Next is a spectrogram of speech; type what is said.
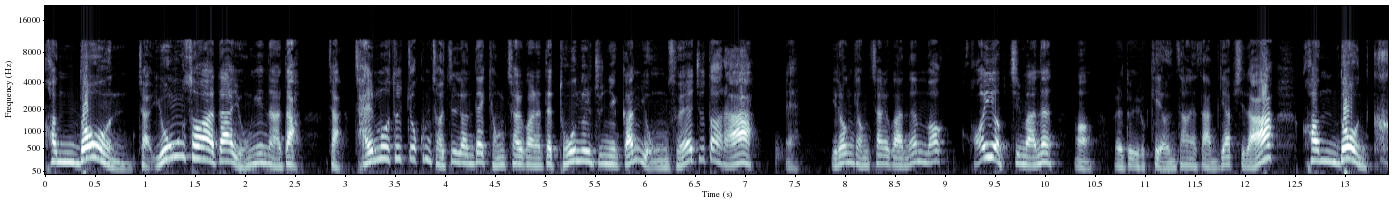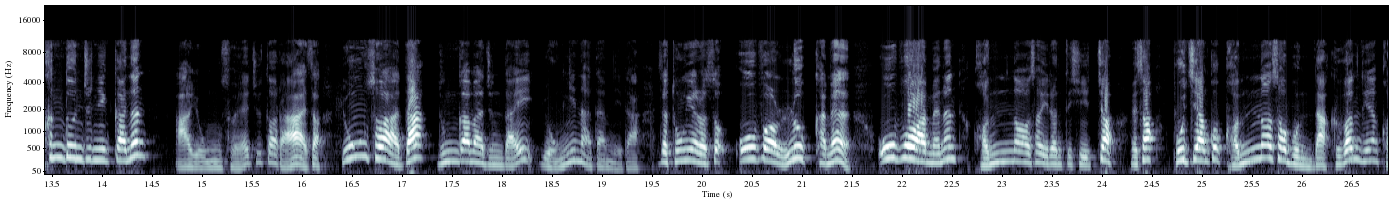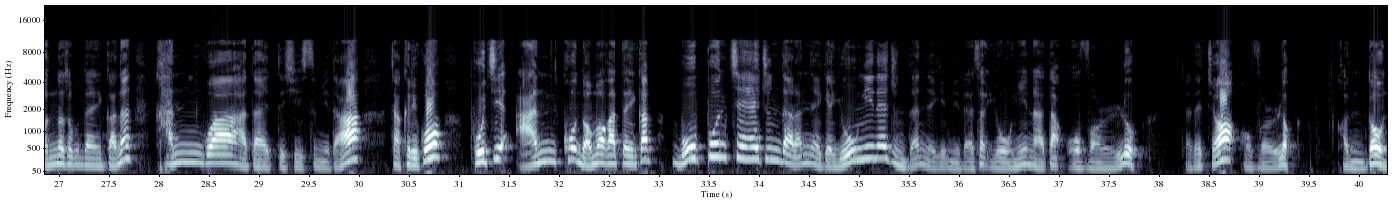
condone. 자, 용서하다, 용인하다. 자, 잘못을 조금 저질렀는데 경찰관한테 돈을 주니까 용서해 주더라. 예, 이런 경찰관은 뭐 거의 없지만은 어, 그래도 이렇게 연상해서 암기합시다. condone 큰 돈 주니까는 아 용서해 주더라. 그래서 용서하다, 눈 감아준다의 용인하다입니다. 그래서 동의어로서 overlook 하면 over하면은 건너서 이런 뜻이 있죠. 그래서 보지 않고 건너서 본다. 그건 그냥 건너서 본다니까는 간과하다의 뜻이 있습니다. 자 그리고 보지 않고 넘어갔다니까 못 본 채 해준다는 얘기예요. 용인해 준다는 얘기입니다. 그래서 용인하다 overlook. 자 됐죠? overlook, condone.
